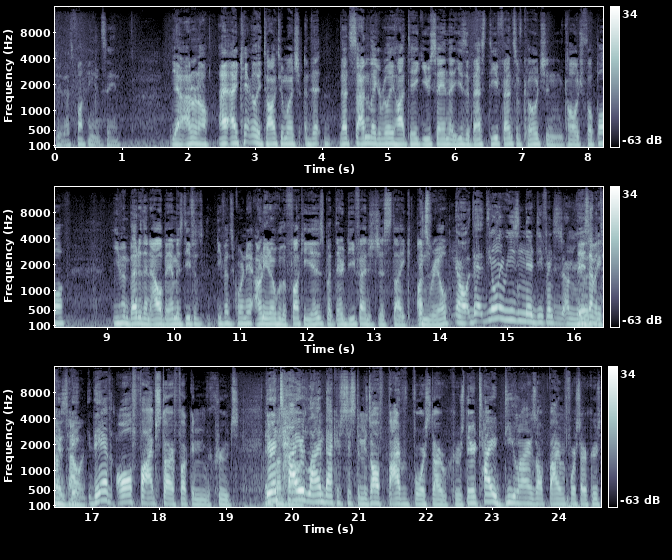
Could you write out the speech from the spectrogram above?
Dude, that's fucking insane. Yeah, I don't know. I, I can't really talk too much. That that sounded like a really hot take. You saying that he's the best defensive coach in college football, even better than Alabama's defense defensive coordinator. I don't even know who the fuck he is, but their defense is just like It's- unreal. No, the, the only reason their defense is unreal They just is have a ton of because talent. They, they have all five star fucking recruits. Their have a ton entire linebacker system is all five and four star recruits. Their entire D line is all five and four star recruits.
